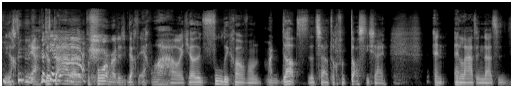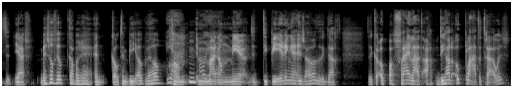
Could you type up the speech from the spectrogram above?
Ik dacht, ja, totale performer. Dus ik dacht echt, wauw, weet je wel. Dat voelde ik gewoon van, maar dat, dat zou toch fantastisch zijn. En, en later inderdaad, ja, best wel veel cabaret en Coat B ook wel. Ja. Gewoon, Oh, maar dan meer de typeringen en zo. Dat ik dacht, dat ik er ook pas vrij laat achter, die hadden ook platen trouwens.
